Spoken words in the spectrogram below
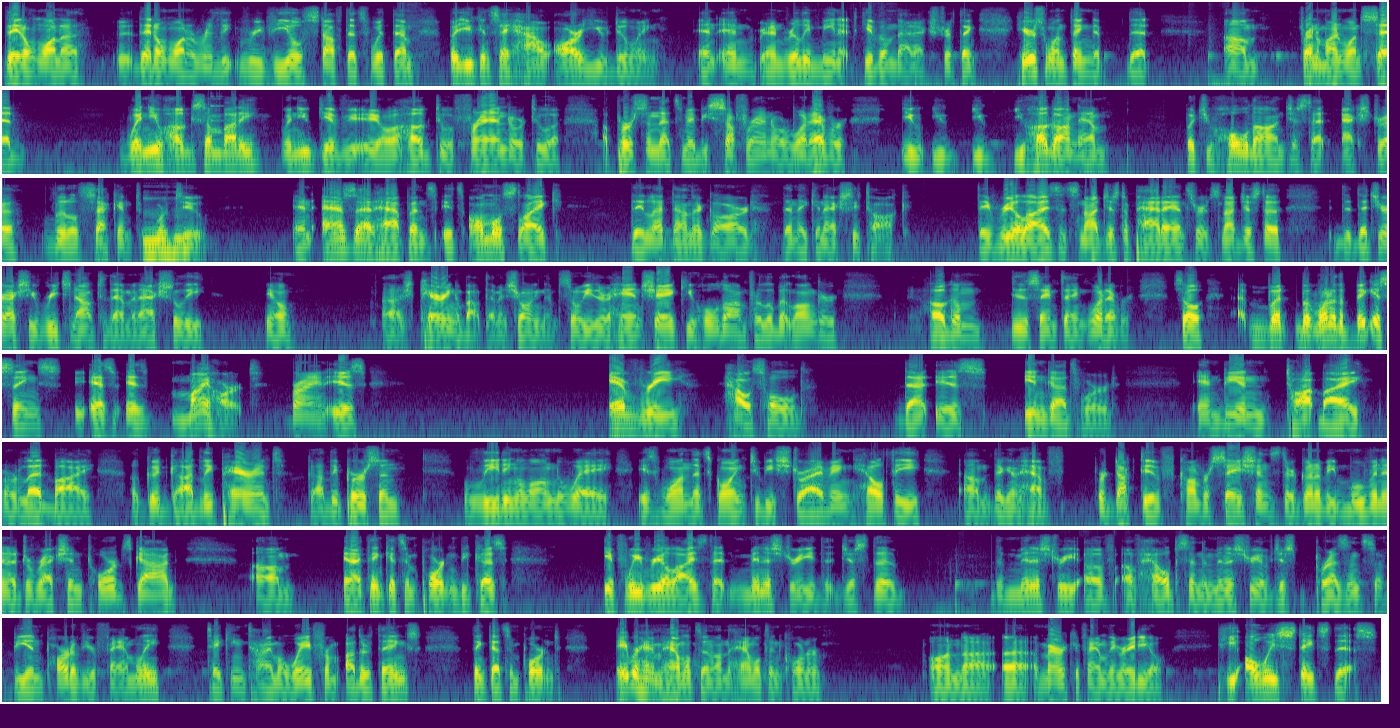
they don't want to they don't want to re- reveal stuff that's with them. But you can say how are you doing? And and and really mean it. Give them that extra thing. Here's one thing that that um, friend of mine once said when you hug somebody when you give you know a hug to a friend or to a, a person that's maybe suffering or whatever you you you you hug on them but you hold on just that extra little 2nd mm-hmm. or two and as that happens it's almost like they let down their guard then they can actually talk they realize it's not just a pat answer it's not just a th- that you're actually reaching out to them and actually you know uh, caring about them and showing them. So either a handshake, you hold on for a little bit longer, hug them, do the same thing, whatever. So, but but one of the biggest things as as my heart, Brian, is every household that is in God's word and being taught by or led by a good godly parent, godly person leading along the way is one that's going to be striving, healthy, Um, they're going to have productive conversations. They're going to be moving in a direction towards God. Um, and I think it's important because if we realize that ministry, that just the the ministry of of helps and the ministry of just presence of being part of your family, taking time away from other things, I think that's important. Abraham Hamilton on the Hamilton Corner on uh, uh, America Family Radio, he always states this,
